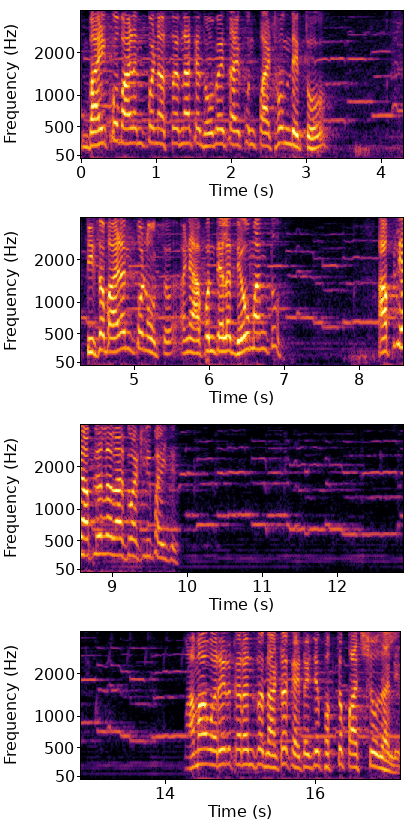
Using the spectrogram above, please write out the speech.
बायको बाळणपण असताना त्या धोब्याचं ऐकून पाठवून देतो. तिचं बाळणपण होतं आणि आपण त्याला देव मानतो. आपली आपल्याला लाज वाटली पाहिजे. मामा वरेरकरांचं नाटक आहे त्याचे फक्त पाच शो झाले.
